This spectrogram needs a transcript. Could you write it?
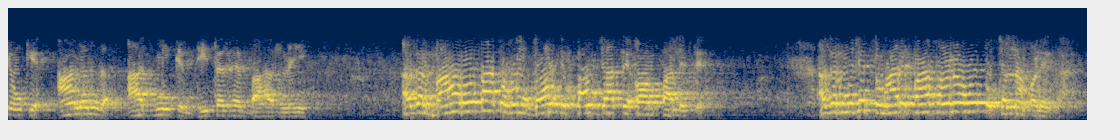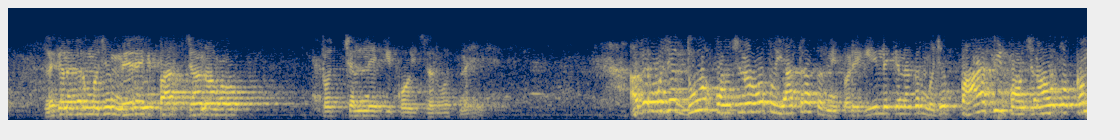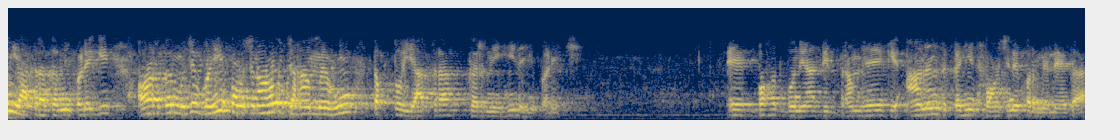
क्योंकि आनंद आदमी के भीतर है, बाहर नहीं। अगर बाहर होता तो हम दौड़ के पहुँच जाते और पा लेते। अगर मुझे तुम्हारे पास आना हो तो चलना पड़ेगा। लेकिन अगर मुझे मेरे ही पास जाना हो तो चलने की कोई ज़रूरत नहीं है। अगर मुझे दूर पहुँचना हो तो यात्रा करनी पड़ेगी, लेकिन अगर मुझे पास ही पहुँचना हो तो कम यात्रा करनी पड़ेगी, और अगर मुझे वहीं पहुँचना हो जहाँ मैं हूँ, तब तो यात्रा करनी ही नहीं पड़ेगी। एक बहुत बुनियादी भ्रम है कि आनंद कहीं पहुँचने पर मिलेगा।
